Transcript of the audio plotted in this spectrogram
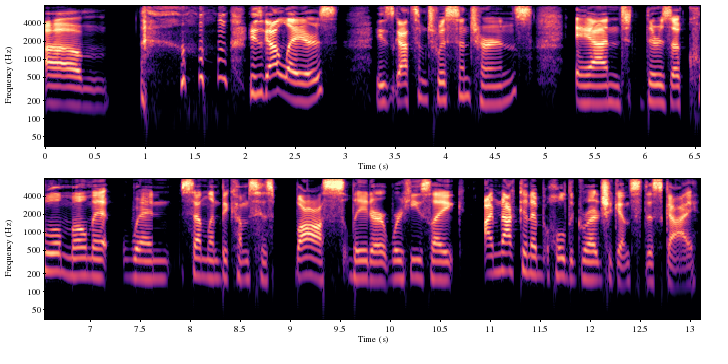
Um he's got layers. He's got some twists and turns. And there's a cool moment when Senlin becomes his boss later where he's like, I'm not going to hold a grudge against this guy.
